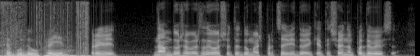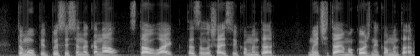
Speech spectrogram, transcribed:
це буде Україна. Привіт! Нам дуже важливо, що ти думаєш про це відео, яке ти щойно подивився. Тому підписуйся на канал, став лайк та залишай свій коментар. Ми читаємо кожний коментар.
